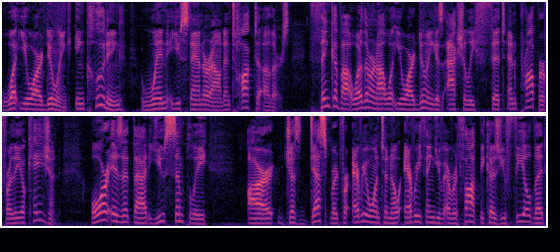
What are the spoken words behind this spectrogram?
what you are doing, including when you stand around and talk to others. Think about whether or not what you are doing is actually fit and proper for the occasion. Or is it that you simply are just desperate for everyone to know everything you've ever thought because you feel that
